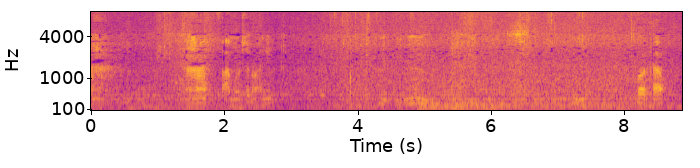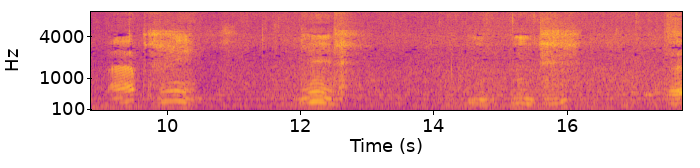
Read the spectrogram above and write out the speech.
อ่าอ่าฝ่ามือสักหน่อยนึง อืม โทษครับครับนี่นี่อืมอืมอืมเปิ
